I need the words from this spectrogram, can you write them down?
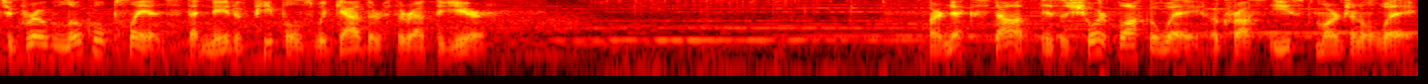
to grow local plants that native peoples would gather throughout the year. Our next stop is a short block away across East Marginal Way.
